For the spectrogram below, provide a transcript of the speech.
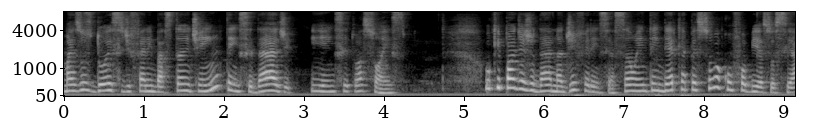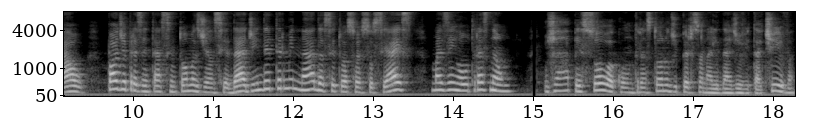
mas os dois se diferem bastante em intensidade e em situações. O que pode ajudar na diferenciação é entender que a pessoa com fobia social pode apresentar sintomas de ansiedade em determinadas situações sociais, mas em outras não. Já a pessoa com transtorno de personalidade evitativa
